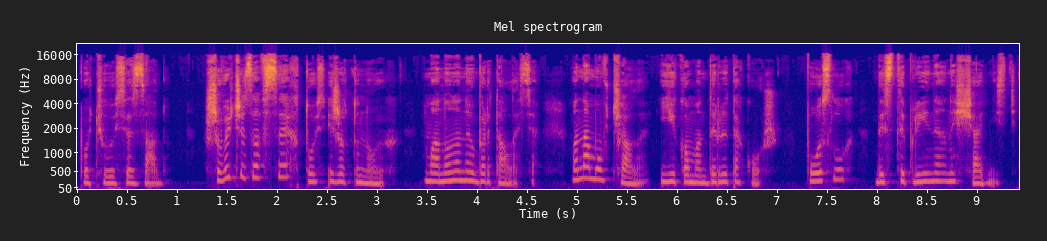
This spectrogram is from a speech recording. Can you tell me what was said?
почулося ззаду. Швидше за все, хтось із жовтоногих. Манона не оберталася, вона мовчала, її командири також. Послух дисципліна, нещадність.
